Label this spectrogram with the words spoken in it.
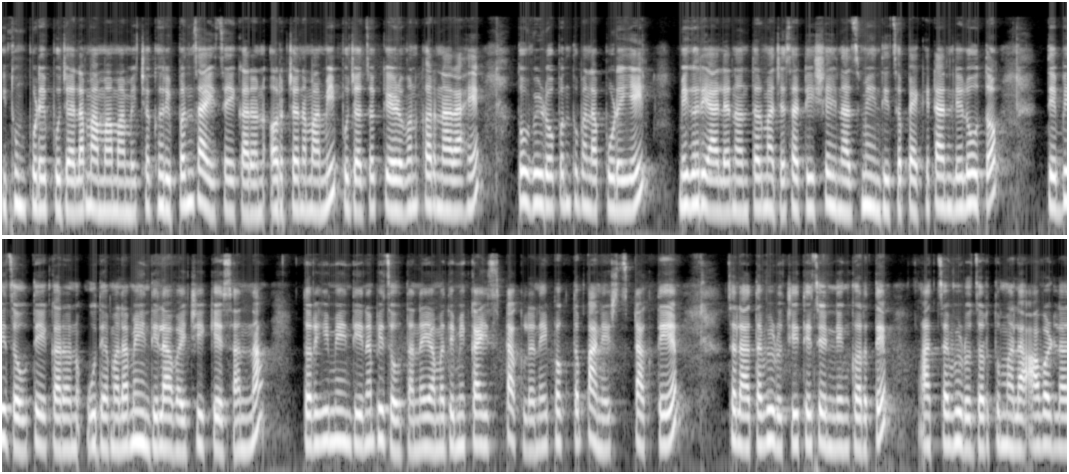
इथून पुढे पूजाला मामा मामीच्या घरी पण जायचं आहे कारण अर्चना मामी पूजाचं केळवण करणार आहे. तो व्हिडिओ पण तुम्हाला पुढे येईल. मी घरी आल्यानंतर माझ्यासाठी शेहनाज मेहंदीचं पॅकेट आणलेलं होतं. ते भिजवते कारण उद्या मला मेहंदी लावायची केसांना तर ही मेहंदी ना भिजवताना यामध्ये मी काहीच टाकलं नाही फक्त पाणीच टाकते. चला आता व्हिडिओची इथेच एंडिंग करते. आजचा व्हिडिओ जर तुम्हाला आवडला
